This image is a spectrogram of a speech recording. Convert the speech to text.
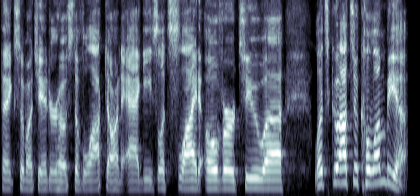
Thanks so much, Andrew, host of Locked On Aggies. Let's slide over to uh, let's go out to Columbia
